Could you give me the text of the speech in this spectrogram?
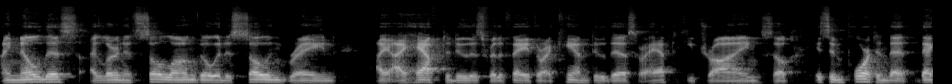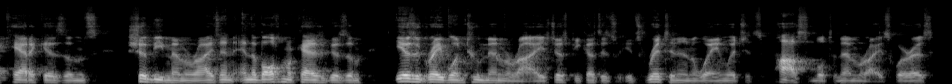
I know this. I learned it so long ago. It is so ingrained. I, I, have to do this for the faith, or I can't do this, or I have to keep trying. So it's important that that catechisms should be memorized, and, and the Baltimore Catechism is a great one to memorize, just because it's it's written in a way in which it's possible to memorize. Whereas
